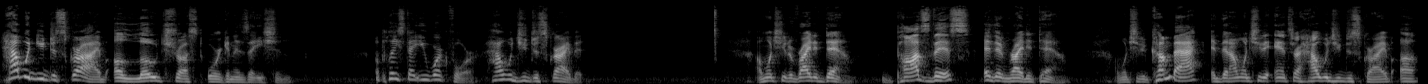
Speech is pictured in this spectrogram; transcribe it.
How would you describe a low trust organization? A place that you work for. How would you describe it? I want you to write it down. Pause this and then write it down. I want you to come back and then I want you to answer how would you describe a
